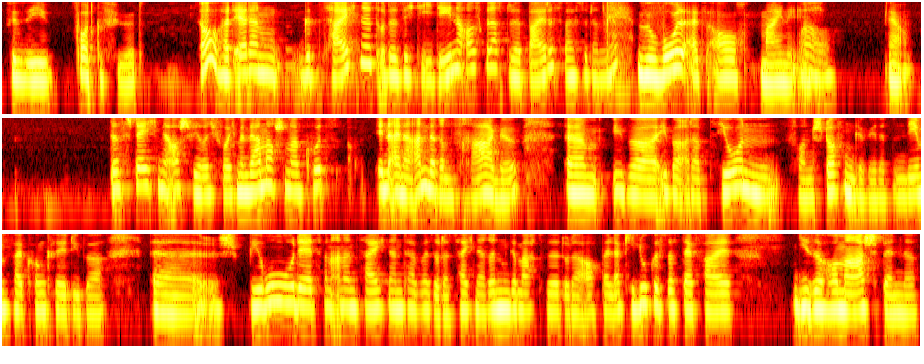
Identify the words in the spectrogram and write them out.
für sie fortgeführt. Oh, hat er dann gezeichnet oder sich die Ideen ausgedacht oder beides? Weißt du da mehr? Sowohl als auch, meine ich. Wow. Ja. Das stelle ich mir auch schwierig vor. Ich meine, wir haben auch schon mal kurz in einer anderen Frage ähm, über, über Adaptionen von Stoffen geredet. In dem Fall konkret über äh, Spirou, der jetzt von anderen Zeichnern teilweise oder Zeichnerinnen gemacht wird, oder auch bei Lucky Luke ist das der Fall. Diese Hommagespende.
